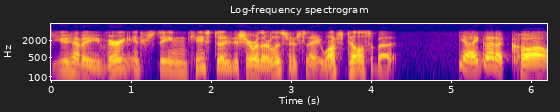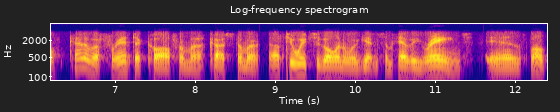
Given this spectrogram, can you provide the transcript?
you have a very interesting case study to share with our listeners today. Why don't you tell us about it? Yeah, I got a call, kind of a frantic call from a customer a few weeks ago when we were getting some heavy rains. And about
